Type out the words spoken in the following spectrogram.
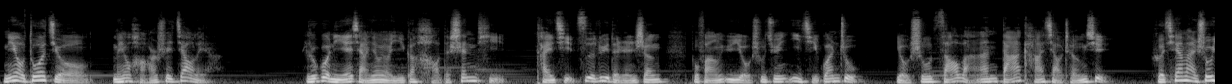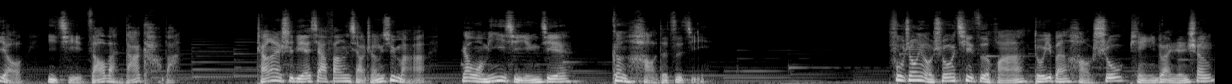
你有多久没有好好睡觉了呀？如果你也想拥有一个好的身体，开启自律的人生，不妨与有书君一起关注有书早晚安打卡小程序，和千万书友一起早晚打卡吧。长按识别下方小程序码，让我们一起迎接更好的自己。腹中有书气自华，读一本好书，品一段人生。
